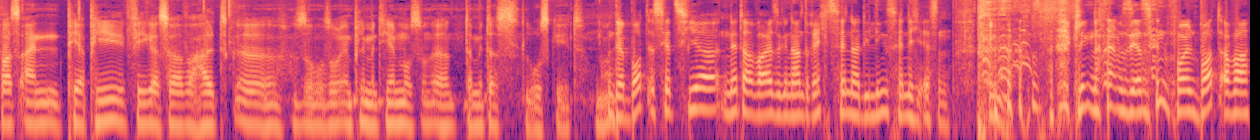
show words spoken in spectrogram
was ein PHP-fähiger Server halt äh, so, so implementieren muss, und, äh, damit das losgeht. Ne? Und der Bot ist jetzt hier netterweise genannt Rechtshänder, die linkshändig essen. Das Klingt nach einem sehr sinnvollen Bot, aber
